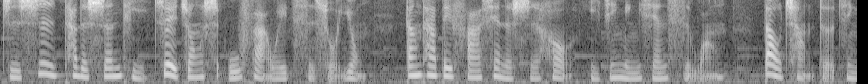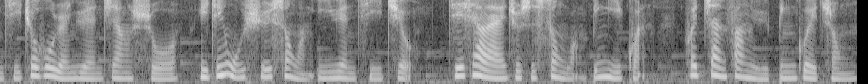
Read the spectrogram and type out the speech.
只是他的身体最终是无法为此所用。当他被发现的时候，已经明显死亡。到场的紧急救护人员这样说：“已经无需送往医院急救，接下来就是送往殡仪馆，会绽放于冰柜中，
